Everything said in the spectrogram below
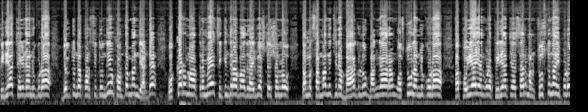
ఫిర్యాదు చేయడానికి కూడా దిగుతున్న పరిస్థితి ఉంది. కొంతమంది అంటే ఒక్కరు మాత్రమే సికింద్రాబాద్ రైల్వే స్టేషన్లో తమకు సంబంధించిన బ్యాగులు బంగారం వస్తువులన్నీ కూడా ఆ, పోయాయని కూడా ఫిర్యాదు చేశారు. మనం చూస్తున్నాం ఇప్పుడు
